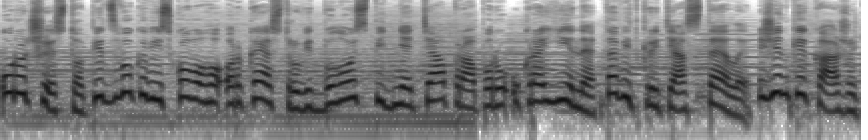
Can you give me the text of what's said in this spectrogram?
Урочисто під звуки військового оркестру відбулось підняття прапору України та відкриття стели. Жінки кажуть,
